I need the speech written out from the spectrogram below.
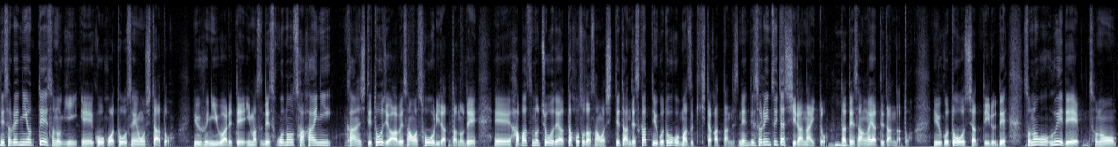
でそれによってその議、えー、候補は当選をしたというふうに言われています。でそこの差配に関して当時は安倍さんは総理だったので、えー、派閥の長であった細田さんは知ってたんですかっていうことをまず聞きたかったんですね。でそれについては知らないと、伊達さんがやってたんだということをおっしゃっている。でその上でその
